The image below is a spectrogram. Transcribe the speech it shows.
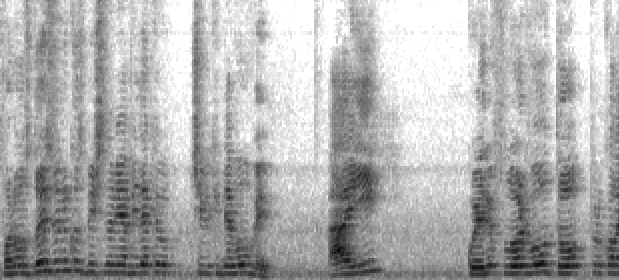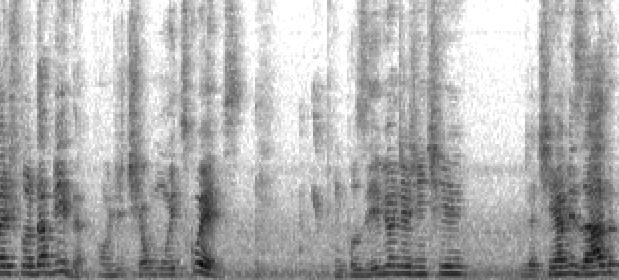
Foram os dois únicos bichos da minha vida que eu tive que devolver. Aí, Coelho Flor voltou pro Colégio Flor da Vida, onde tinham muitos coelhos. Inclusive onde a gente já tinha avisado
